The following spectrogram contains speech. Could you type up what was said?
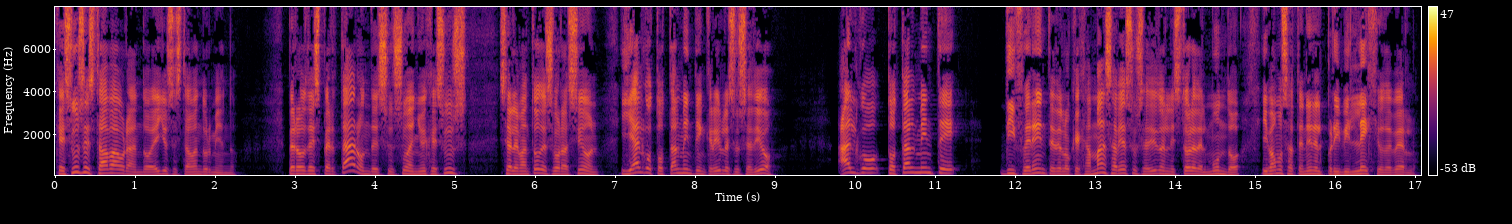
Jesús estaba orando, ellos estaban durmiendo. Pero despertaron de su sueño y Jesús se levantó de su oración y algo totalmente increíble sucedió. Algo totalmente diferente de lo que jamás había sucedido en la historia del mundo y vamos a tener el privilegio de verlo.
